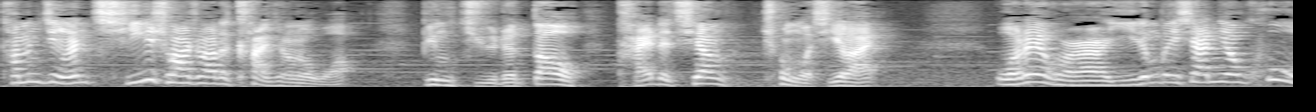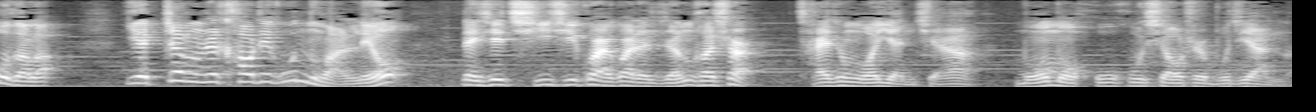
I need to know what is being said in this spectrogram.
他们竟然齐刷刷地看向了我，并举着刀、抬着枪冲我袭来。我那会儿已经被吓尿裤子了，也正是靠这股暖流，那些奇奇怪怪的人和事儿才从我眼前啊模模糊糊消失不见的。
